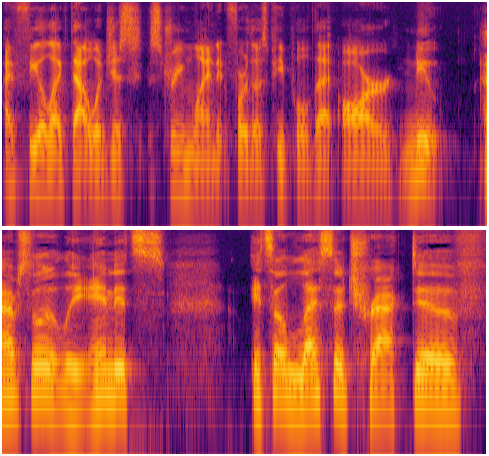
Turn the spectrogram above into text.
I feel like that would just streamline it for those people that are new. Absolutely, and it's it's a less attractive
